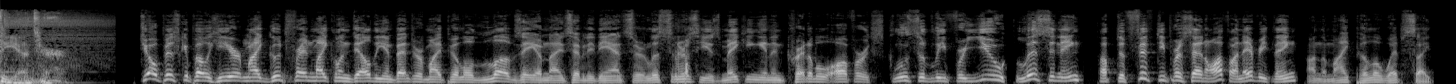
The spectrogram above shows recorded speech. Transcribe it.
The Answer. Joe Piscopo here. My good friend Mike Lindell, the inventor of My Pillow, loves AM 970 The Answer. Listeners, he is making an incredible offer exclusively for you listening, up to 50% off on everything on the My Pillow website.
